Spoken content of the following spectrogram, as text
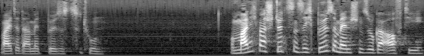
weiter damit Böses zu tun. Und manchmal stützen sich böse Menschen sogar auf die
